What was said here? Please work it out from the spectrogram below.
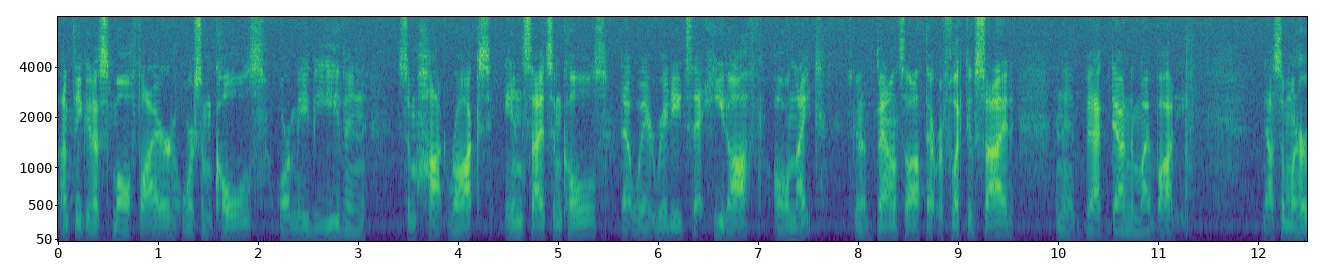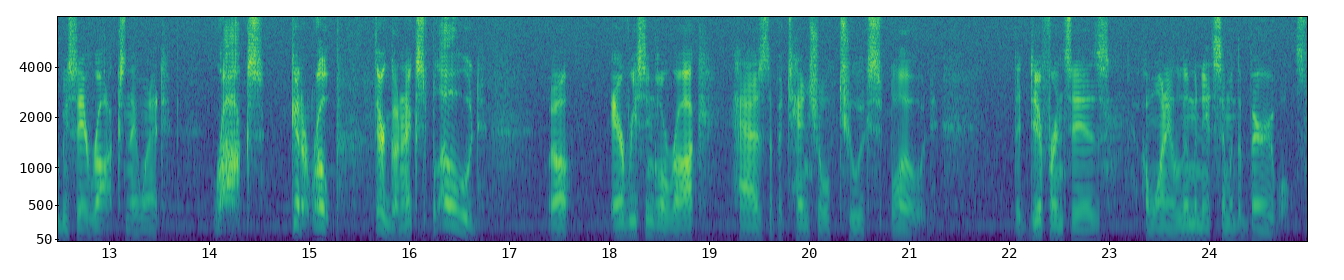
I'm thinking a small fire or some coals or maybe even some hot rocks inside some coals. That way it radiates that heat off all night. It's going to bounce off that reflective side and then back down to my body. Now someone heard me say rocks and they went, rocks, get a rope, they're going to explode. Well, every single rock has the potential to explode. The difference is I want to eliminate some of the variables.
